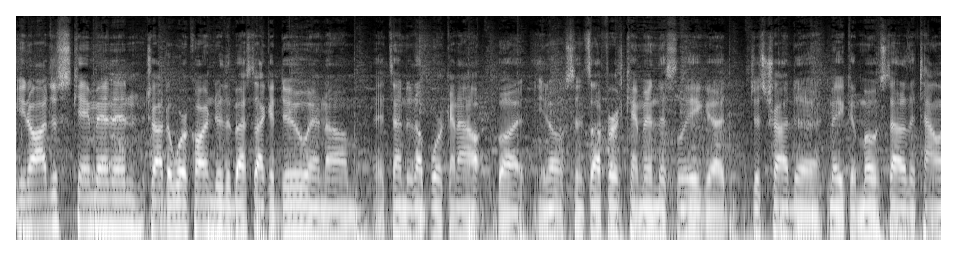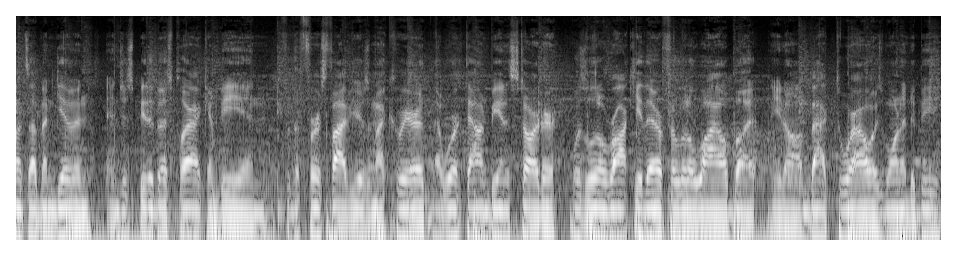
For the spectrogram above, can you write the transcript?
You know, I just came in and tried to work hard and do the best I could do, and um, it's ended up working out. But, you know, since I first came in this league, I just tried to make the most out of the talents I've been given and just be the best player I can be. And for the first five years of my career, that worked out being a starter was a little rocky there for a little while, but you know I'm back to where I always wanted to be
